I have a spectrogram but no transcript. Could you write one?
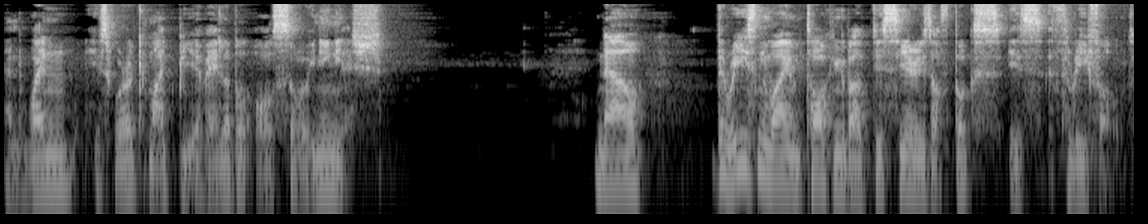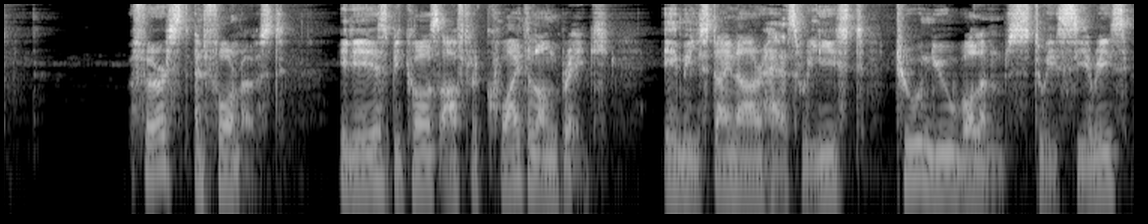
and when his work might be available also in English. Now, the reason why I'm talking about this series of books is threefold. First and foremost, it is because after quite a long break, Emil Stejnar has released two new volumes to his series,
